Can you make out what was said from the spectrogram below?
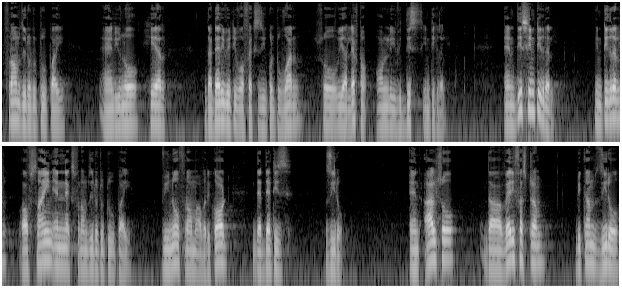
from 0 to 2 pi, and you know here the derivative of x is equal to 1, so we are left only with this integral. And this integral of sine nx from 0 to 2 pi, we know from our record that is 0. And also the very first term becomes 0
